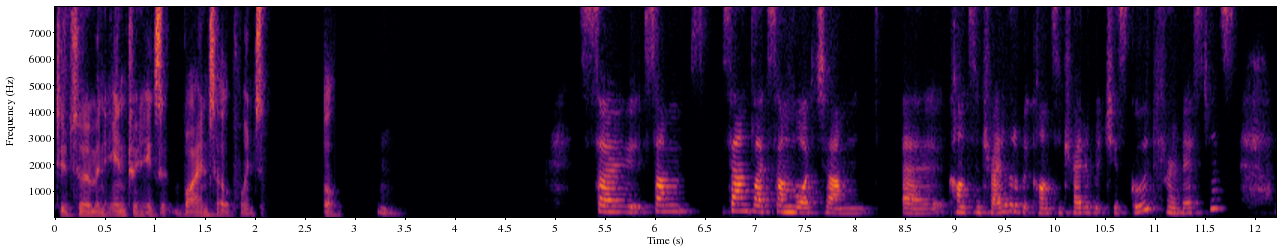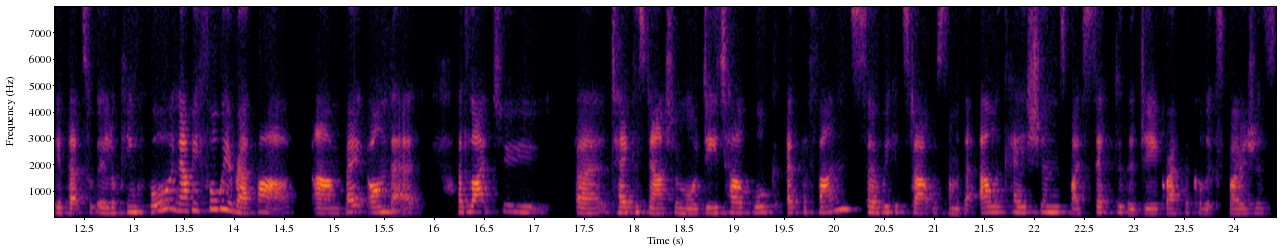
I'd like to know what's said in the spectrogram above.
to determine entry and exit buy and sell points well. Hmm. so some sounds like somewhat um, uh, concentrated, a little bit concentrated, which is good for investors if that's what they're looking for. Now, before we wrap up, um, on that, I'd like to uh, take us now to a more detailed look at the funds. So we could start with some of the allocations by sector, the geographical exposures,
